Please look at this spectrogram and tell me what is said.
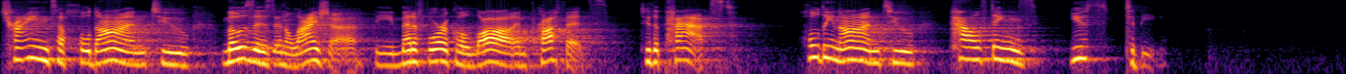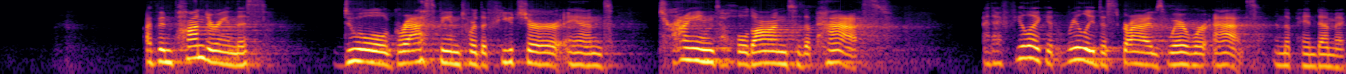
trying to hold on to Moses and Elijah, the metaphorical law and prophets, to the past, holding on to how things used to be. I've been pondering this dual grasping toward the future and trying to hold on to the past. And I feel like it really describes where we're at in the pandemic.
